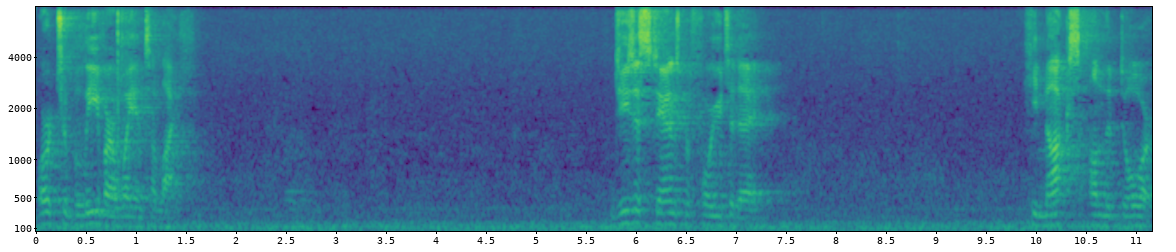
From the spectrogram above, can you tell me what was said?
or to believe our way into life. Jesus stands before you today. He knocks on the door.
